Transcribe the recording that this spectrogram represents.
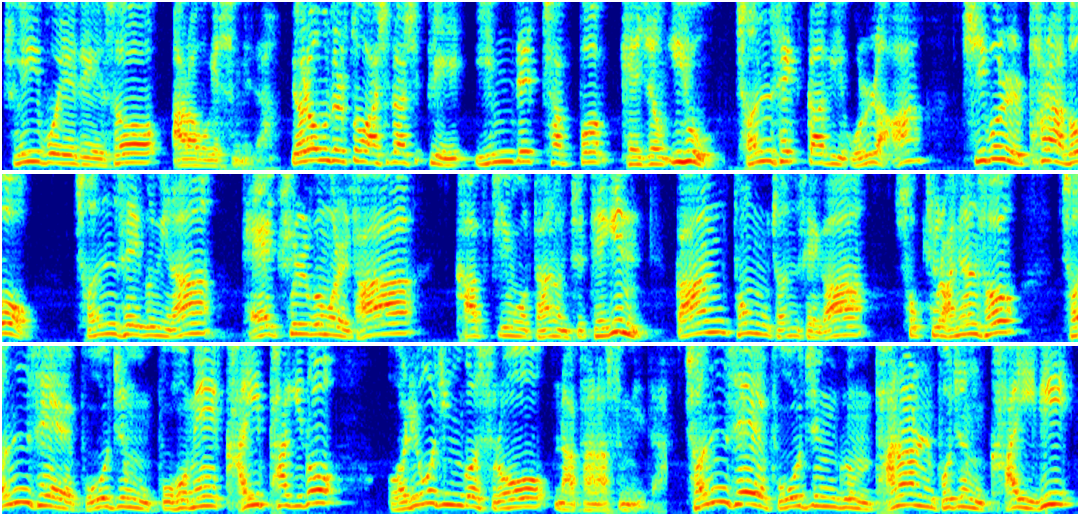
주의보에 대해서 알아보겠습니다. 여러분들도 아시다시피 임대차법 개정 이후 전세값이 올라 집을 팔아도 전세금이나 대출금을 다 갚지 못하는 주택인 깡통 전세가 속출하면서 전세 보증 보험에 가입하기도 어려워진 것으로 나타났습니다. 전세 보증금 반환 보증 가입이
